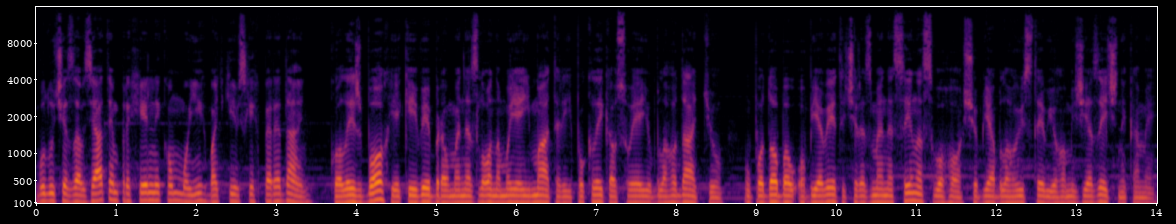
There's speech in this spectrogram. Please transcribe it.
будучи завзятим прихильником моїх батьківських передань. Коли ж Бог, який вибрав мене зло на моєї матері і покликав своєю благодаттю, уподобав об'явити через мене сина свого, щоб я благовістив його між язичниками,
